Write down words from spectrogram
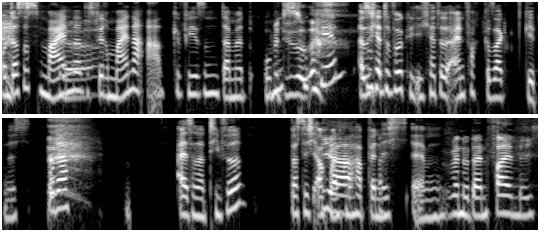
Und das ist meine, Ja. das wäre meine Art gewesen, damit umzugehen. Also ich hätte wirklich, ich hätte einfach gesagt, geht nicht. Oder Alternative, was ich auch Ja. manchmal habe, wenn ich, ähm, Wenn du deinen Fall nicht.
